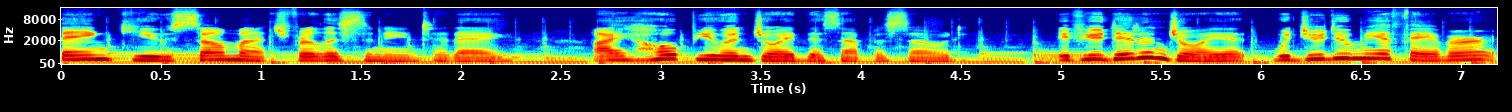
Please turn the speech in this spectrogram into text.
Thank you so much for listening today. I hope you enjoyed this episode. If you did enjoy it, would you do me a favor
